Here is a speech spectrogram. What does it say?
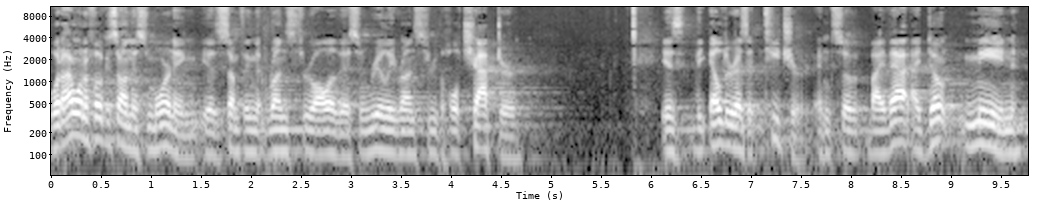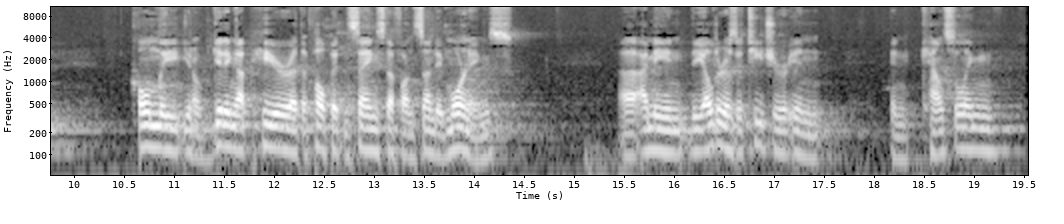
What I want to focus on this morning is something that runs through all of this and really runs through the whole chapter is the elder as a teacher. And so by that, I don't mean only, you know, getting up here at the pulpit and saying stuff on Sunday mornings. Uh, I mean the elder as a teacher in, in counseling,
